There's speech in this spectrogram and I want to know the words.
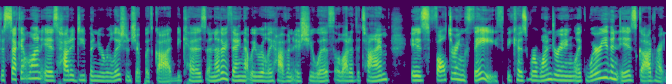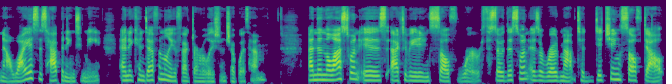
The second one is how to deepen your relationship with God, because another thing that we really have an issue with a lot of the time is faltering faith because we're wondering, like, where even is God right now? Why is this happening to me? And it can definitely affect our relationship with Him. And then the last one is activating self worth. So this one is a roadmap to ditching self doubt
